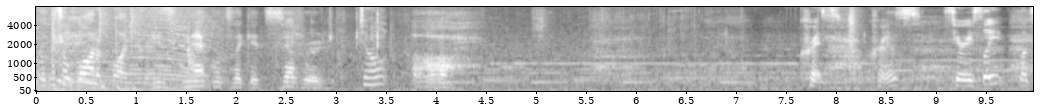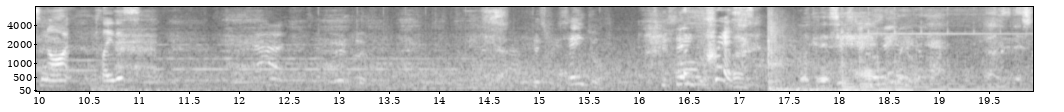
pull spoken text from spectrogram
really? That's a lot of blood, Criss. His neck looks like it's severed. Don't. Oh. Criss, Criss, seriously, let's not play this. It's Criss Angel. It's Criss Angel. Criss, Look at his head. Angel. Look at this.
